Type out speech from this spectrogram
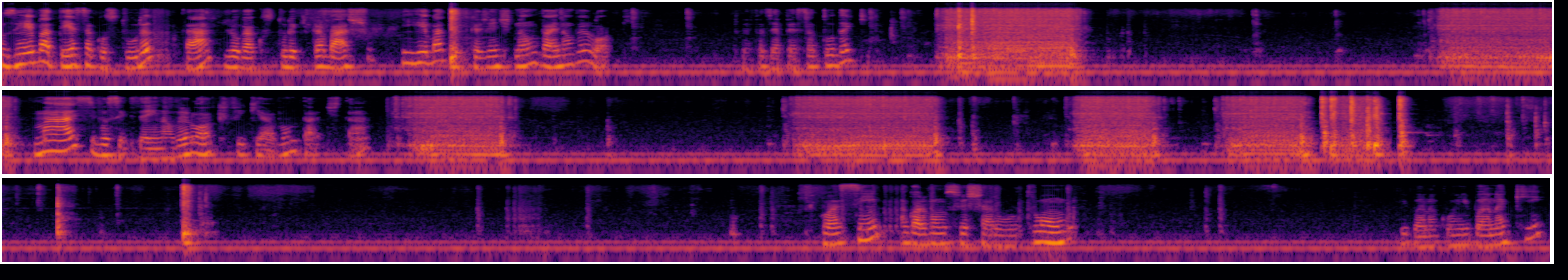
Vamos rebater essa costura, tá? Jogar a costura aqui pra baixo e rebater, porque a gente não vai no overlock. Vai fazer a peça toda aqui. Mas, se você quiser ir na overlock, fique à vontade, tá? Ficou assim, agora vamos fechar o outro ombro. Ribana com ribana aqui.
